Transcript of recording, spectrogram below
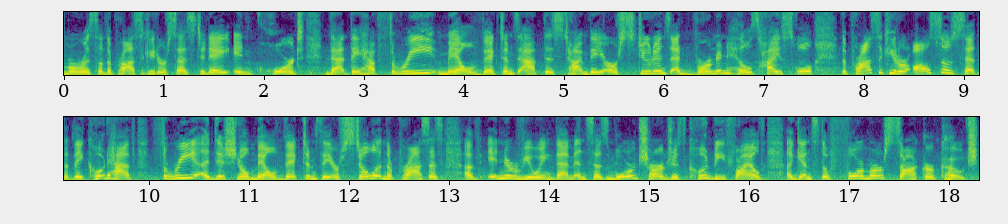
Marissa, the prosecutor says today in court that they have three male victims at this time. They are students at Vernon Hills High School. The prosecutor also said that they could have three additional male victims. They are still in the process of interviewing them and says more charges could be filed against the former soccer coach.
